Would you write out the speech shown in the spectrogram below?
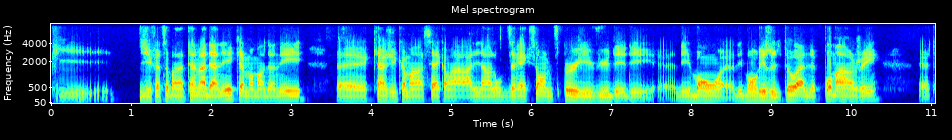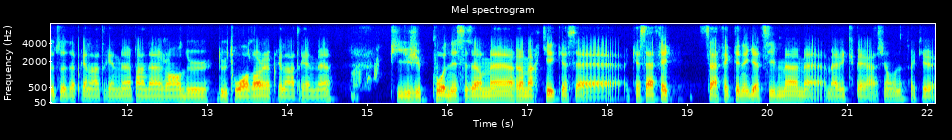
Puis j'ai fait ça pendant tellement d'années qu'à un moment donné, euh, quand j'ai commencé à, aller dans l'autre direction un petit peu, j'ai vu des, des, euh, des bons, euh, des bons résultats à ne pas manger euh, tout de suite après l'entraînement pendant genre deux, deux, trois heures après l'entraînement. Puis j'ai pas nécessairement remarqué que ça, que ça, affecte, ça affectait négativement ma, ma récupération. Là. Fait que,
